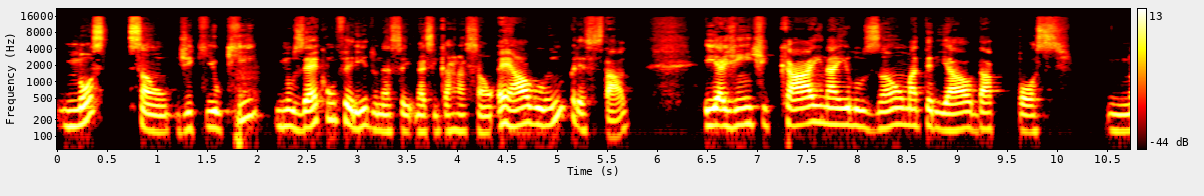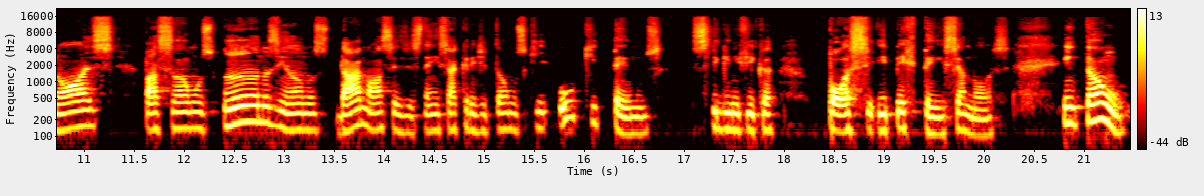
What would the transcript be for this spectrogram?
noção de que o que nos é conferido nessa, nessa encarnação é algo emprestado e a gente cai na ilusão material da posse. Nós passamos anos e anos da nossa existência acreditamos que o que temos significa posse e pertence a nós. Então,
